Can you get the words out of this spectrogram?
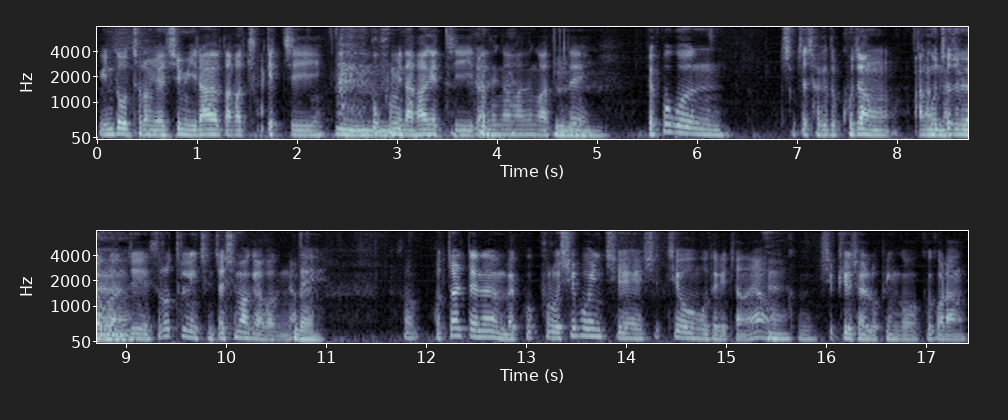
윈도우처럼 열심히 일하다가 죽겠지, 음, 음. 부품이 나가겠지, 이런 생각하는 것 같은데, 음. 맥북은 진짜 자기들 고장 안 안 고쳐주려고 나- 그러는지 throttling 진짜 심하게 하거든요. 네. 그래서 어쩔 때는 맥북 프로 15인치의 CTO 모델 있잖아요. 네. 그 CPU 제일 높인 거, 그거랑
